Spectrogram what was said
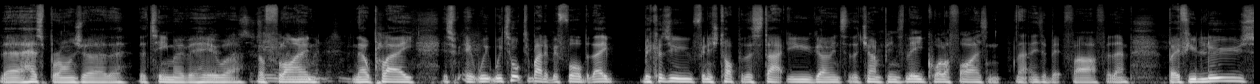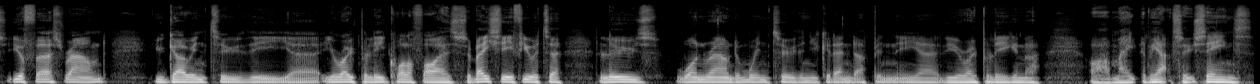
the Hesperange, the the team over here, were are team at the flying. moment, and they'll play. It's, it, we, we talked about it before, but they because you finish top of the stack, you go into the Champions League qualifiers, and that is a bit far for them. But if you lose your first round, you go into the uh, Europa League qualifiers. So basically, if you were to lose one round and win two, then you could end up in the uh, the Europa League. And the oh, mate, there'll be absolute scenes.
